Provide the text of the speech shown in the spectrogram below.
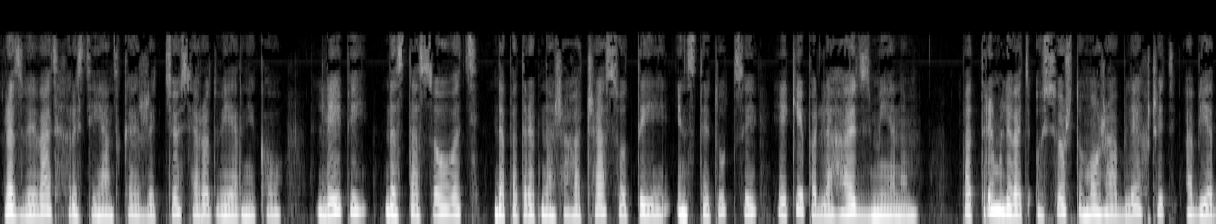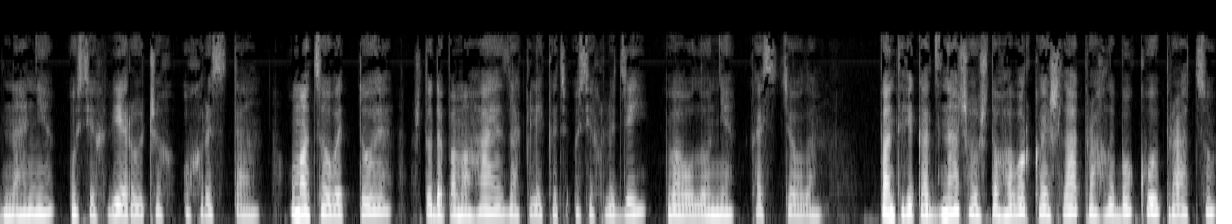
развіваць хрысціянскае жыццё сярод вернікаў, лепей дастасоўваць да патрэб нашага часу тыя інстытуцыі, якія падлягаюць зменам, падтрымліваць усё, што можа аблегчыць аб'яднанне ўсіх веруючых у Хрыста, умацоўваць тое, што дапамагае заклікаць усіх людзей ва ўлоне касцёла. Пантыфік адзначыў, што гаворка ішла пра глыбокую працу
